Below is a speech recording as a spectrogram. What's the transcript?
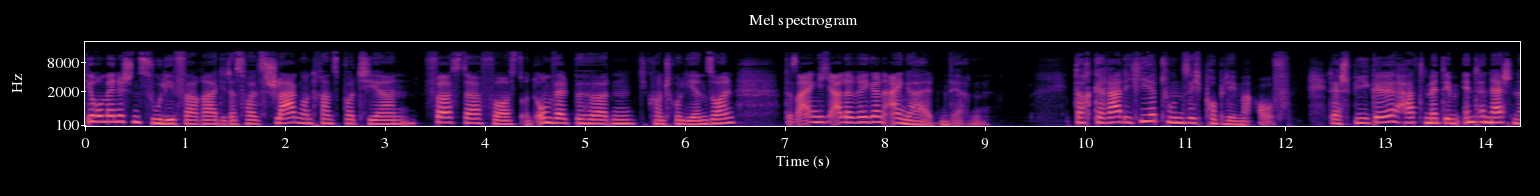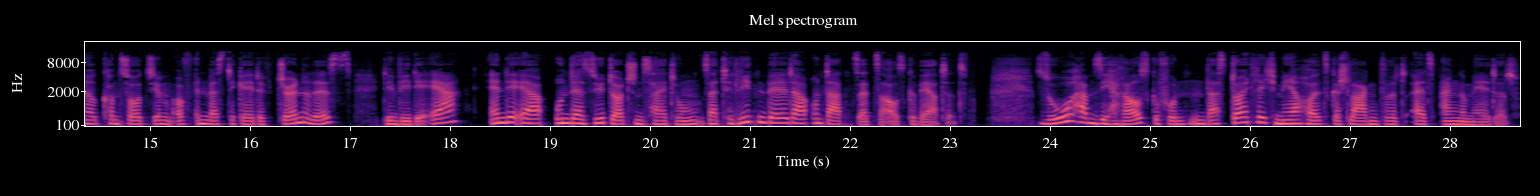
die rumänischen Zulieferer, die das Holz schlagen und transportieren, Förster, Forst- und Umweltbehörden, die kontrollieren sollen, dass eigentlich alle Regeln eingehalten werden. Doch gerade hier tun sich Probleme auf. Der Spiegel hat mit dem International Consortium of Investigative Journalists, dem WDR, NDR und der Süddeutschen Zeitung Satellitenbilder und Datensätze ausgewertet. So haben sie herausgefunden, dass deutlich mehr Holz geschlagen wird als angemeldet.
